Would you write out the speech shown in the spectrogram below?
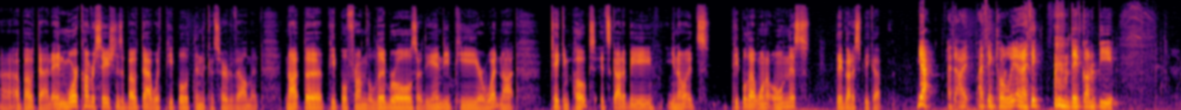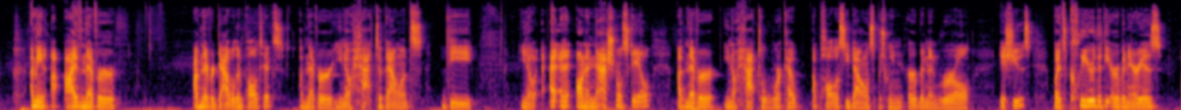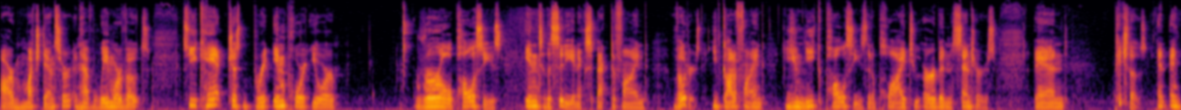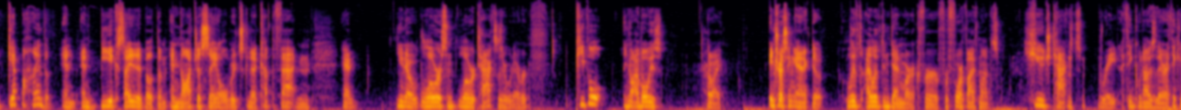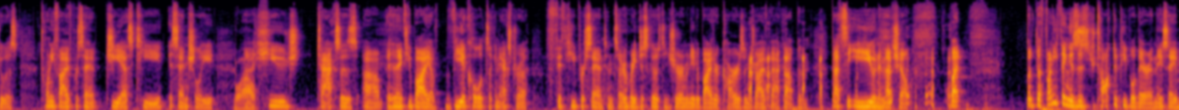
uh, about that and more conversations about that with people within the conservative element, not the people from the liberals or the NDP or whatnot taking pokes. It's got to be, you know, it's people that want to own this, they've got to speak up. Yeah, I, th- I, I think totally. And I think they've got to be, I mean, I, I've never, I've never dabbled in politics. I've never, you know, had to balance the, you know, on a national scale I've never, you know, had to work out a policy balance between urban and rural issues, but it's clear that the urban areas are much denser and have way more votes. So you can't just br- import your rural policies into the city and expect to find voters. You've got to find unique policies that apply to urban centers and pitch those and, and get behind them and, and be excited about them and not just say, oh, we're just going to cut the fat and, and, you know, lower some lower taxes or whatever. People, you know, I've always, how do I, interesting anecdote. Lived, I lived in Denmark for, for four or five months. Huge tax rate. I think when I was there, I think it was 25% GST essentially. Wow. Uh, huge taxes. Um, and then if you buy a vehicle, it's like an extra 50% and so everybody just goes to germany to buy their cars and drive back up and that's the eu in a nutshell but but the funny thing is is you talk to people there and they say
